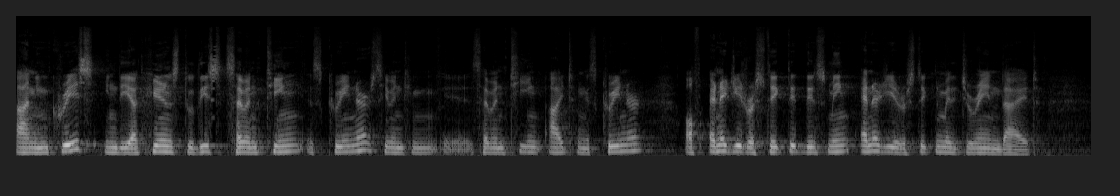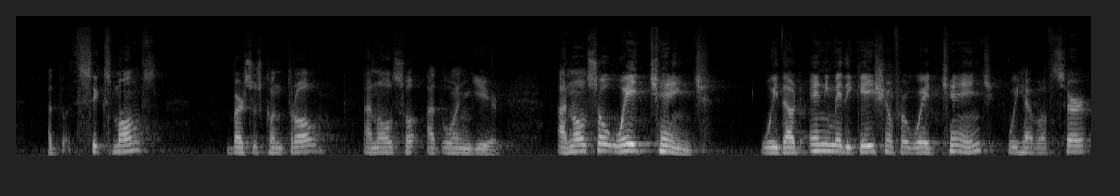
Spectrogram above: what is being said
an increase in the adherence to this 17 screener, 17, uh, 17 item screener, of energy restricted, this means energy restricted Mediterranean diet at six months versus control and also at one year. And also weight change. Without any medication for weight change, we have observed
